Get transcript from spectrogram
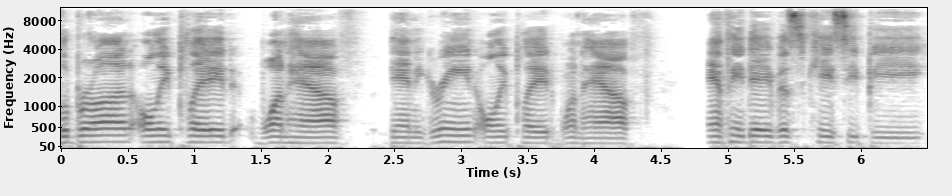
LeBron only played one half. Danny Green only played one half. Anthony Davis, KCP,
